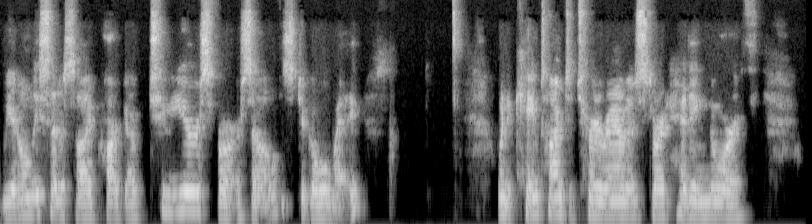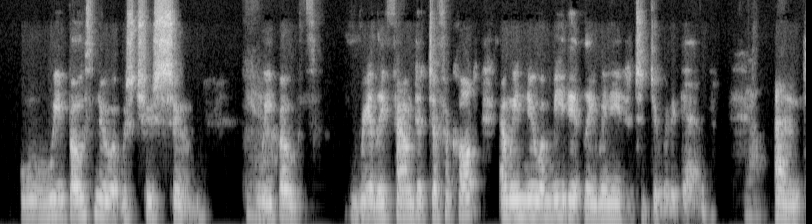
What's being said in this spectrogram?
we had only set aside, carved out two years for ourselves to go away. When it came time to turn around and start heading north, we both knew it was too soon. Yeah. We both really found it difficult, and we knew immediately we needed to do it again. Yeah. And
